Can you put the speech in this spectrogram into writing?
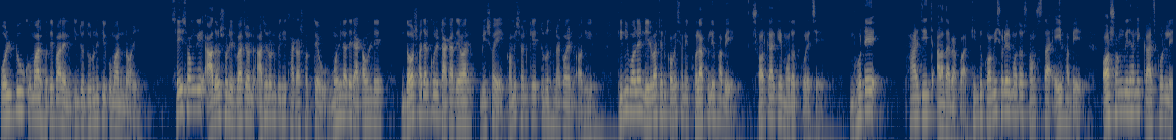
পল্টু কুমার হতে পারেন, কিন্তু দুর্নীতি কুমার নয়। সেই সঙ্গে আদর্শ নির্বাচন আচরণবিধি থাকা সত্ত্বেও মহিলাদের অ্যাকাউন্টে দশ হাজার করে টাকা দেওয়ার বিষয়ে কমিশনকে তুলোধনা করেন অধীর। তিনি বলেন, নির্বাচন কমিশনে খোলাখুলিভাবে সরকারকে মদত করেছে। ভোটে হার জিত আলাদা ব্যাপার, কিন্তু কমিশনের মতো সংস্থা এইভাবে অসাংবিধানিক কাজ করলে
